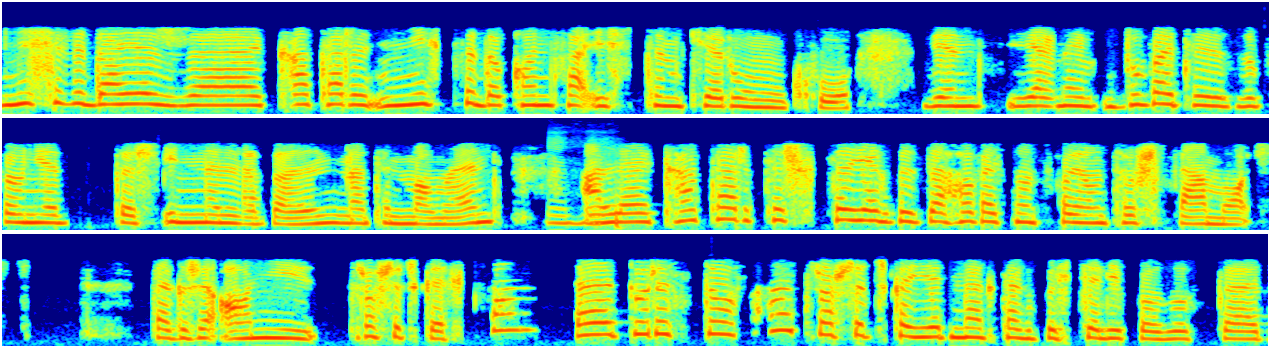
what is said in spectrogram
Mnie się wydaje, że Katar nie chce do końca iść w tym kierunku, więc jak naj... Dubaj to jest zupełnie też inny level na ten moment, mhm. ale Katar też chce jakby zachować tą swoją tożsamość. Także oni troszeczkę chcą e, turystów, ale troszeczkę jednak tak by chcieli pozostać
